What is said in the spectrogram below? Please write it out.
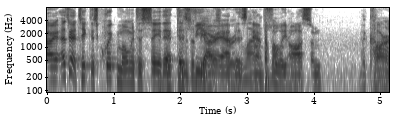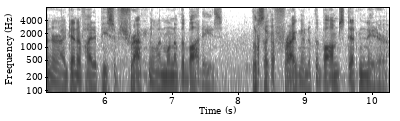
All right, I just gotta take this quick moment to say that this Victims of the VR app is absolutely bombing. awesome. The coroner identified a piece of shrapnel in one of the bodies. Looks like a fragment of the bomb's detonator.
